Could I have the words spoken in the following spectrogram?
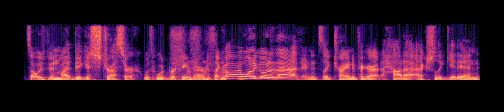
it's always been my biggest stressor with woodworking America. It's like, oh, I want to go to that, and it's like trying to figure out how to actually get in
